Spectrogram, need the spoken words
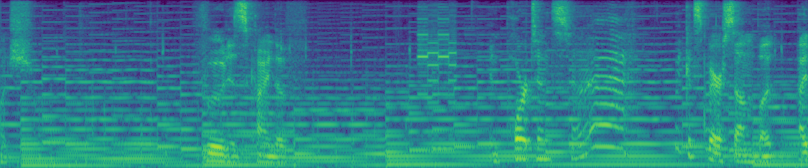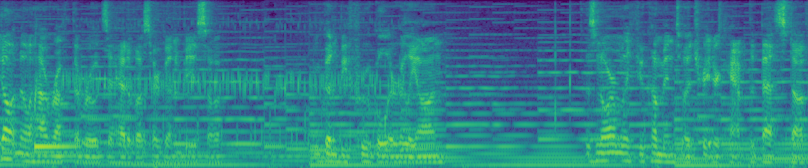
which food is kind of important. We could spare some, but I don't know how rough the roads ahead of us are to be, so I'm to be frugal early on. Because normally if you come into a trader camp, the best stuff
